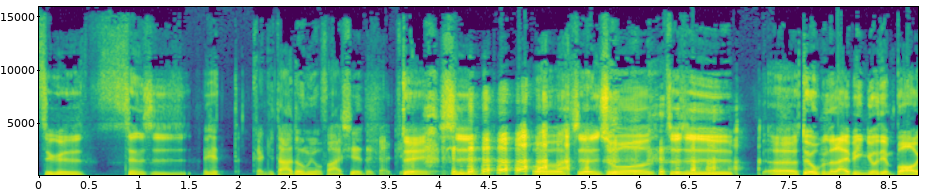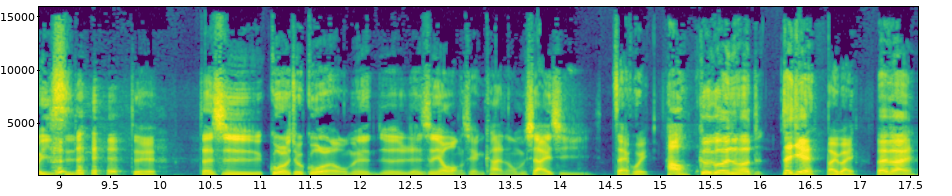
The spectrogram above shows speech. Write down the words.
这个真的是，而且感觉大家都没有发现的感觉。对，是我只能说，就是呃，对我们的来宾有点不好意思。对，但是过了就过了，我们的人生要往前看。我们下一期再会。好，各位观众朋友，再见，拜拜，拜拜。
